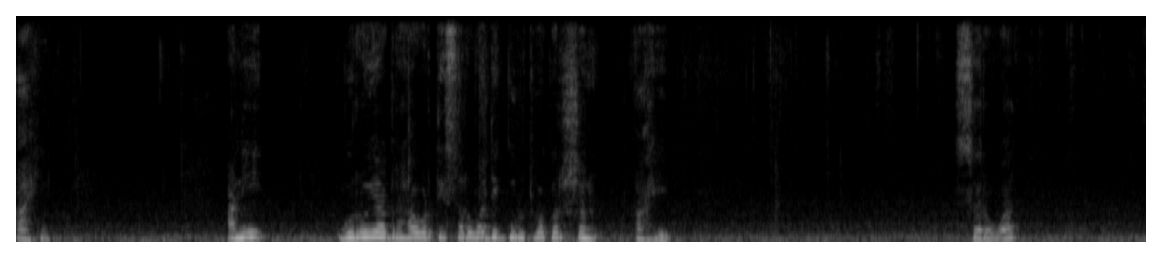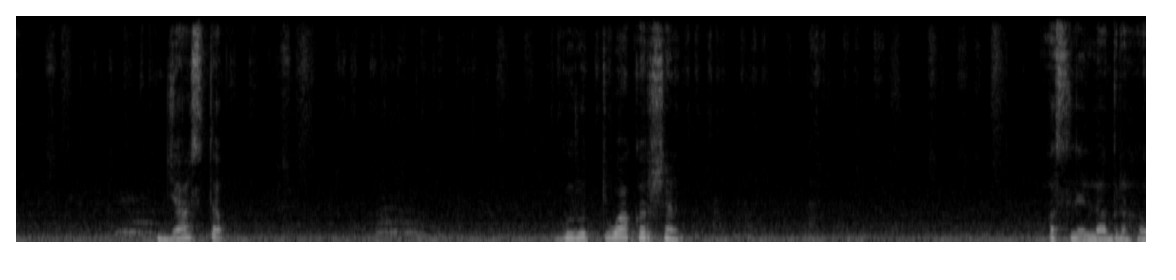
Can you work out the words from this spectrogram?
आहे. आणि गुरु या ग्रहावरती सर्वाधिक गुरुत्वाकर्षण आहे. सर्वात जास्त गुरुत्वाकर्षण असलेला ग्रह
